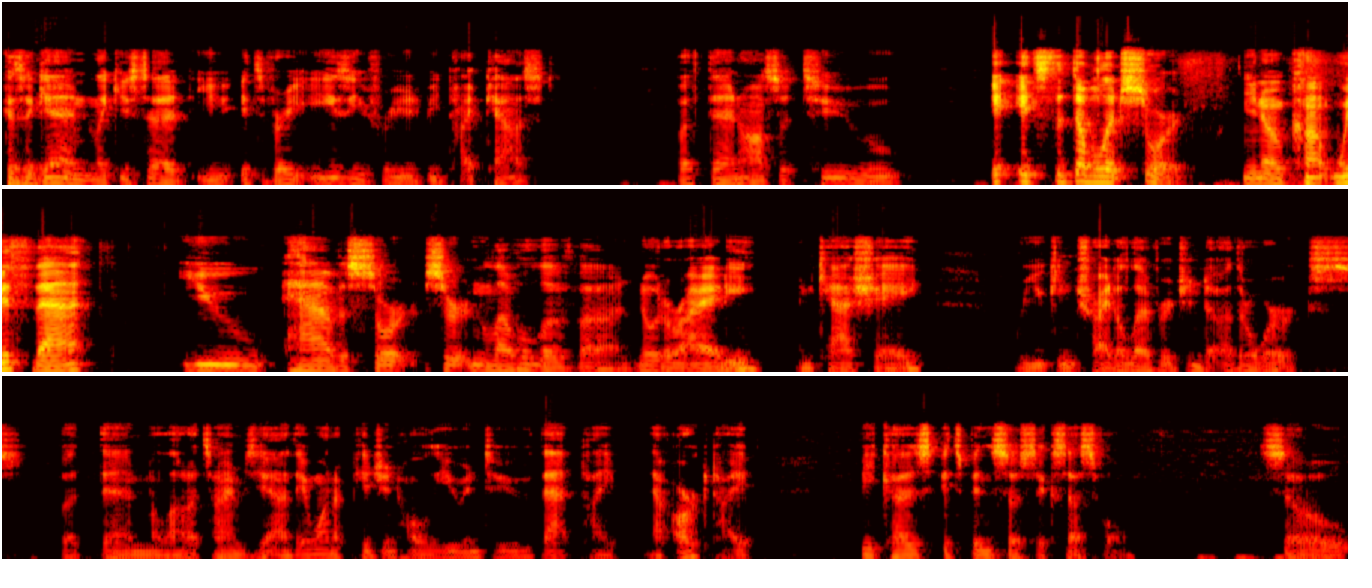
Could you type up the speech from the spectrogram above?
Because again, like you said, you, it's very easy for you to be typecast, but then also too, it, it's the double-edged sword. You know, with that you have a sort certain level of uh, notoriety and cachet where you can try to leverage into other works but then a lot of times yeah they want to pigeonhole you into that type that archetype because it's been so successful so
